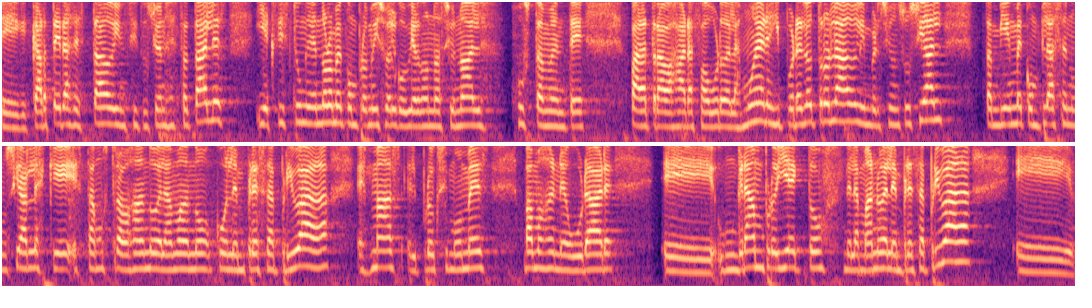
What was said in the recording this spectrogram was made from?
eh, carteras de Estado e instituciones estatales y existe un enorme compromiso del Gobierno Nacional justamente para trabajar a favor de las mujeres. Y por el otro lado, la inversión social, también me complace anunciarles que estamos trabajando de la mano con la empresa privada. Es más, el próximo mes vamos a inaugurar eh, un gran proyecto de la mano de la empresa privada. eh,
